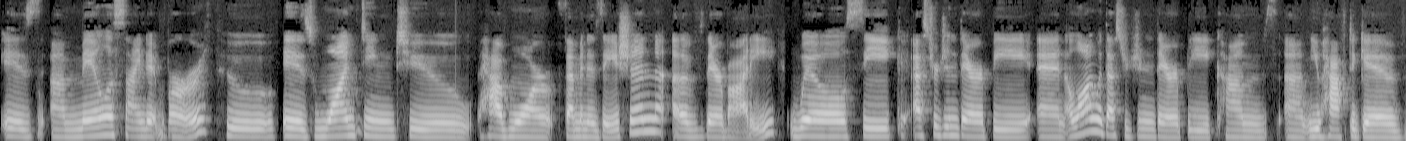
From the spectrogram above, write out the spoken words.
is um, male assigned at birth who is wanting to have more feminization of their body will seek estrogen therapy and along with estrogen therapy therapy comes, um, you have to give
